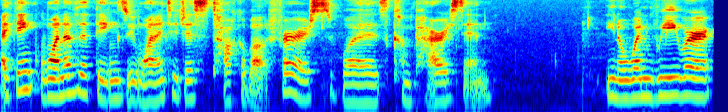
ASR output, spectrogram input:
I think one of the things we wanted to just talk about first was comparison. You know, when we were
